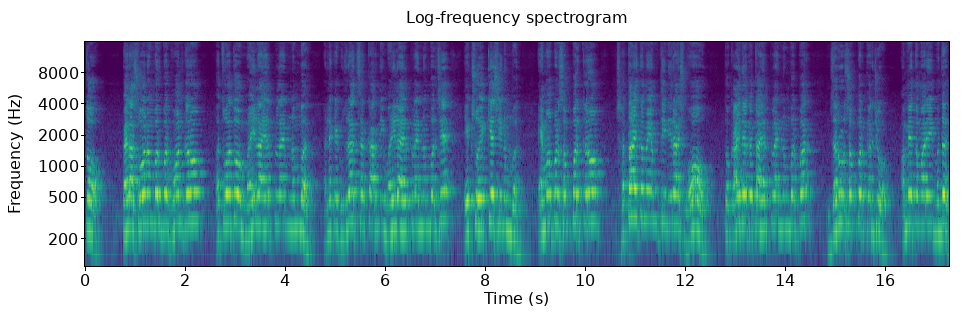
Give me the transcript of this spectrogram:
તો પહેલા સો નંબર ઉપર ફોન કરો અથવા તો મહિલા હેલ્પલાઇન નંબર, એટલે કે ગુજરાત સરકારની મહિલા હેલ્પલાઇન નંબર છે એકસો એક્યાસી નંબર. એમાં પણ સંપર્ક કરો. છતાંય તમે એમથી નિરાશ હોવ તો કાયદા કથા હેલ્પલાઇન નંબર પર જરૂર સંપર્ક કરજો. અમે તમારી મદદ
